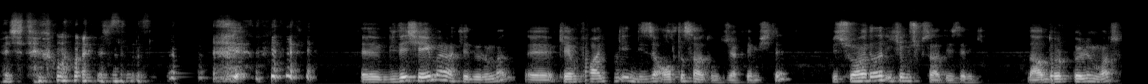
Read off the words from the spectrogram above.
peçete kullanabilirsiniz. Ee, bir de şeyi merak ediyorum ben. Ee, Ken Feige dizi 6 saat olacak demişti. Biz şu ana kadar 2,5 saat izledik. Daha 4 bölüm var.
